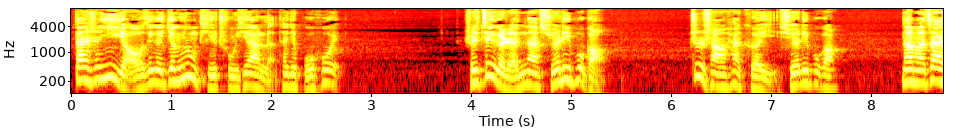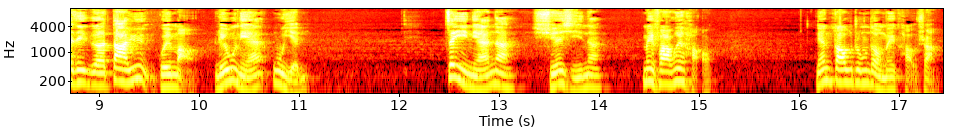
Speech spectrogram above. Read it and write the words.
但是，一有这个应用题出现了，他就不会。所以这个人呢，学历不高，智商还可以，学历不高。那么，在这个大运癸卯流年戊寅。这一年呢，学习呢没发挥好，连高中都没考上。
